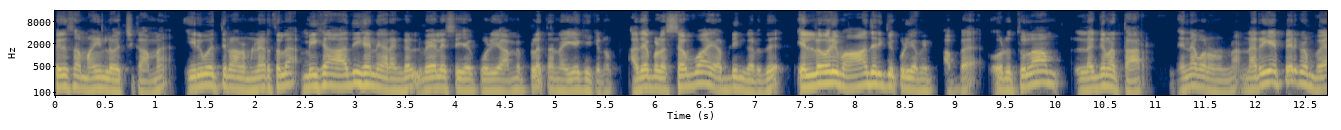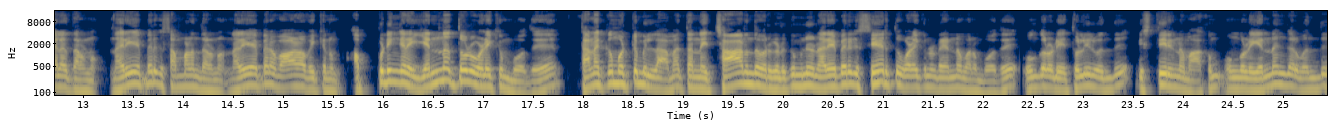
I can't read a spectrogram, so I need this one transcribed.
பெருசாக மைண்டில் வச்சுக்காம இருபத்தி நாலு மணி நேரத்தில் மிக அதிக நேரங்கள் வேலை செய்யக்கூடிய அமைப்பில் தன்னை இயக்கிக்கணும். அதே போல் செவ்வாய் அப்படிங்கிறது எல்லோரையும் ஆதரிக்கக்கூடிய அமைப்பு. அப்போ ஒரு துலாம் லக்னத்தார் என்ன பண்ணணும்னா நிறைய பேருக்கு நம்ம வேலை தரணும். நிறைய பேருக்கு சம்பளம் தரணும். நிறைய பேரை வாழ வைக்கணும். அப்படிங்கிற எண்ணத்தோடு உழைக்கும் போது தனக்கு மட்டும் இல்லாமல் தன்னை சார்ந்தவர்களுக்கும் இன்னும் நிறைய பேருக்கு சேர்த்து உழைக்கணுன்ற எண்ணம் வரும்போது உங்களுடைய தொழில் வந்து விஸ்தீர்ணமாகும். உங்களுடைய எண்ணங்கள் வந்து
